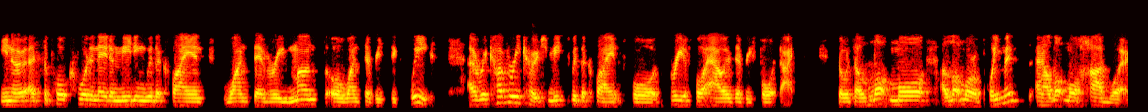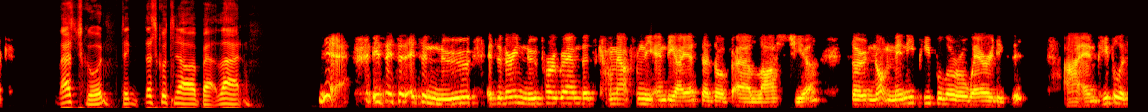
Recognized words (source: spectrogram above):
you know, a support coordinator meeting with a client once every month or once every six weeks, a recovery coach meets with the client for three to four hours every fortnight. So it's a lot more, a lot more appointments and a lot more hard work. That's good. That's good to know about that. Yeah, it's it's a it's a new it's a very new program that's come out from the NDIS as of uh, last year. So not many people are aware it exists. Uh, and people are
